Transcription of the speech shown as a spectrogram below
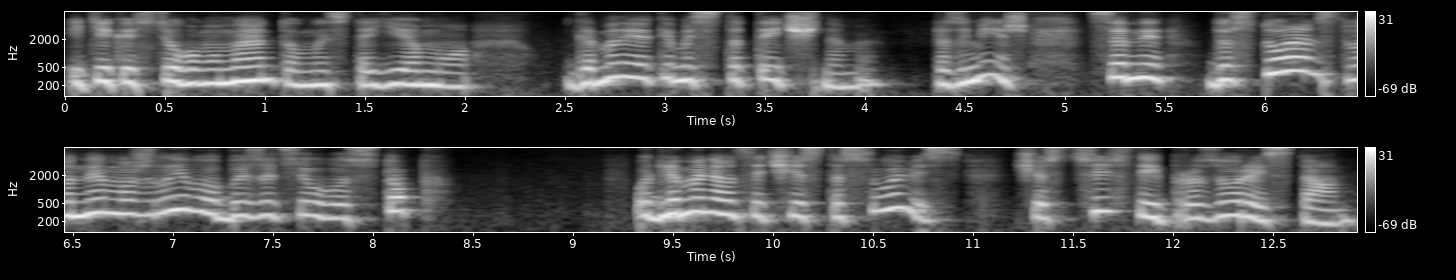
І тільки з цього моменту ми стаємо для мене якимись статичними. Розумієш? Це не достоинство неможливо без цього стоп. От для мене це чиста совість, чис- чистий прозорий стан.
